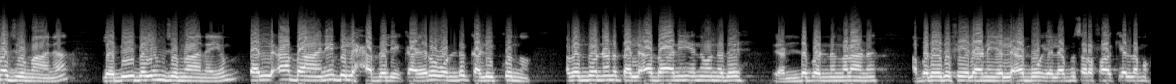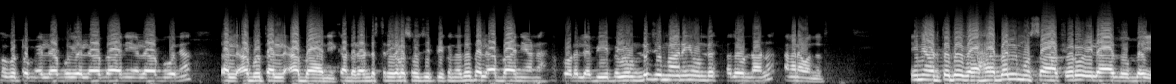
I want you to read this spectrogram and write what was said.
വ ജുമാന. ലബീബയും ജുമാനയും തൽ അബാനി ബിൽ ഹബലി കയറുകൊണ്ട് കളിക്കുന്നു. അപ്പൊ എന്തുകൊണ്ടാണ് തൽ അബാനി എന്ന് വന്നത്? രണ്ട് പെണ്ണുങ്ങളാണ്. അപ്പൊ ഏത് ഫീലാണ്? എൽ അബു സർഫാക്കിയാൽ നമുക്ക് കിട്ടും. അബാനി എൽ അബുന തൽ അബു തൽ അബാനി കണ്ടോ രണ്ട് സ്ത്രീകളെ സൂചിപ്പിക്കുന്നത് തൽ അബാനിയാണ് അപ്പോൾ ലബീബയും ഉണ്ട് ജുമാനയും ഉണ്ട്. അതുകൊണ്ടാണ് അങ്ങനെ വന്നത്. ഇനി അടുത്തത് വെഹബൽ മുസാഫിറു ഇലാ ദുബൈ.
